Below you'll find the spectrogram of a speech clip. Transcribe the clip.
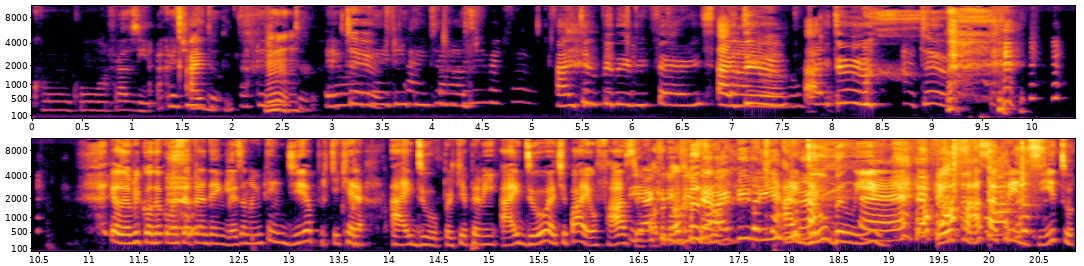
com, com a frasinha. Acredito, Ai. acredito. Hum. Eu acredito em. I do believe in fairies. I Ai, do. I do. I do. Eu lembro que quando eu comecei a aprender inglês, eu não entendia por que, que era I do. Porque pra mim, I do é tipo, ah, eu faço, E eu faço alguma acredita, coisa. I believe, I né? do believe. Eu faço, acredito.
